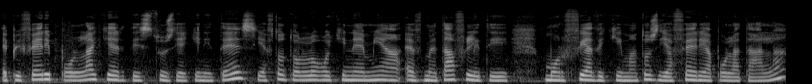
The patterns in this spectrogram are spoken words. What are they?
επιφέρει πολλά κέρδη στους διακινητές, γι' αυτό το λόγο και είναι μια ευμετάφλητη μορφή αδικήματος, διαφέρει από όλα τα άλλα.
